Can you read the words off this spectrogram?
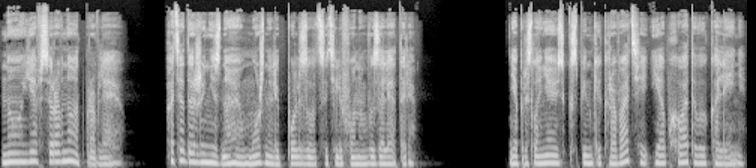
Но я все равно отправляю. Хотя даже не знаю, можно ли пользоваться телефоном в изоляторе. Я прислоняюсь к спинке кровати и обхватываю колени.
